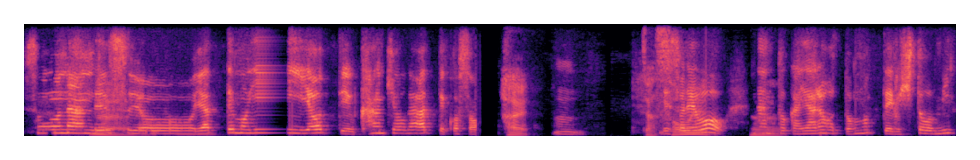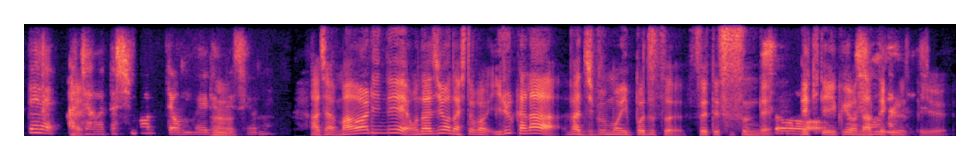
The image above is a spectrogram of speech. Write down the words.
そうなんですよ。やってもいいよっていう環境があってこそ。はい。うん。で、じゃあういうそれをうんなんとかやろうと思ってる人を見て、はいあ、じゃあ私もって思えるんですよね。あ、じゃあ周りで同じような人がいるから、まあ自分も一歩ずつそうやって進んで、できていくようになってくるっていう。あ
